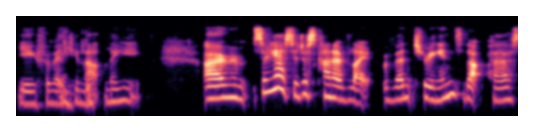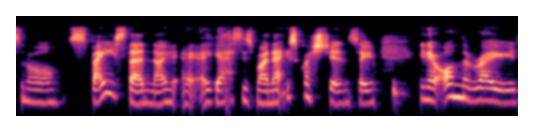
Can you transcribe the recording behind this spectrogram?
you for Thank making you. that leap. Um, so yeah, so just kind of like venturing into that personal space, then I, I guess is my next question. So, you know, on the road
